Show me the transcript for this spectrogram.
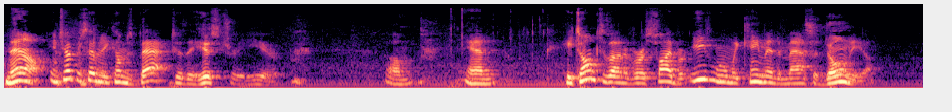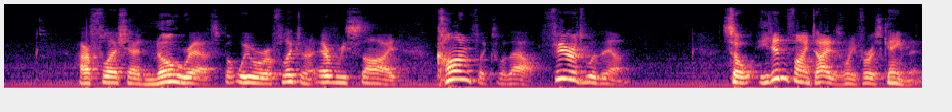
Now, in chapter 7, he comes back to the history here. Um, and he talks about in verse 5 but even when we came into Macedonia, our flesh had no rest, but we were afflicted on every side, conflicts without, fears within. So he didn't find Titus when he first came there.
